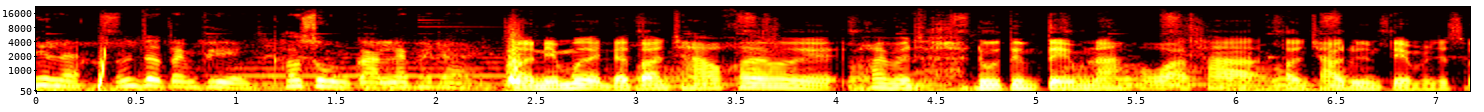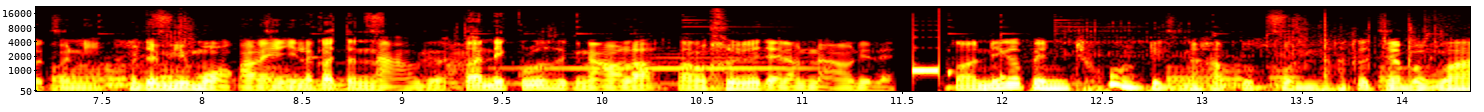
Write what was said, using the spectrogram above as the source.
นี่แหละมันจะแต่งเพลงเข้าสู่วงการแรปให้ได้ตอนนี้มืดเดี๋ยวตอนเช้าค่อยค่อยไปดูเต็มๆนะ เพราะว่าถ้าตอนเช้าดูเต็มๆมันจะสวยกว่านี้ มันจะมีหมอกอะไรอย่างนี้แล้วก็จะหนาวด้วยตอนนี้กูรู้สึกหนาวแล้วตอนกลางคืนก็จะหนาวๆนี่แหละตอนนี้ก็เป็นช่วงดึกนะครับทุกคนนะก็จะแบบว่า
